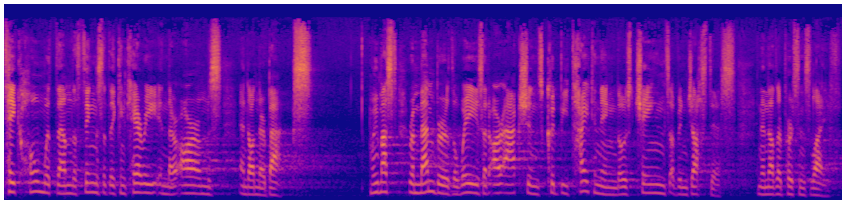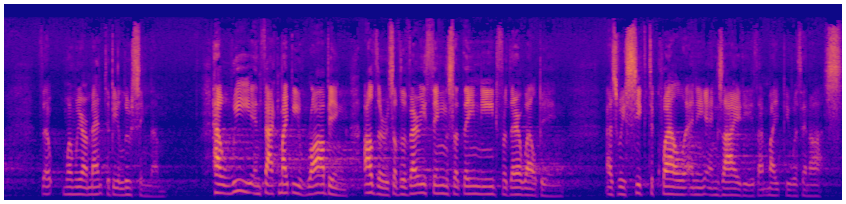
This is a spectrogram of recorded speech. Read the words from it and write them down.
take home with them the things that they can carry in their arms and on their backs. We must remember the ways that our actions could be tightening those chains of injustice in another person's life that when we are meant to be loosing them. How we, in fact, might be robbing others of the very things that they need for their well being as we seek to quell any anxiety that might be within us.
